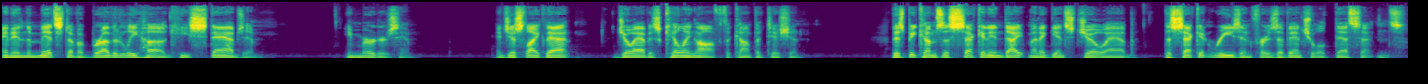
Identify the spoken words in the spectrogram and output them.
and in the midst of a brotherly hug, he stabs him. He murders him. And just like that, Joab is killing off the competition. This becomes the second indictment against Joab, the second reason for his eventual death sentence.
